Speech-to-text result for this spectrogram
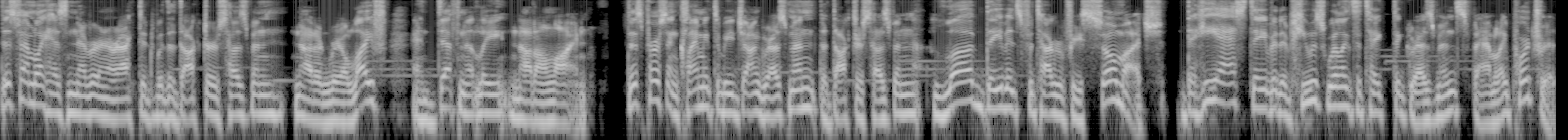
This family has never interacted with the doctor's husband, not in real life, and definitely not online. This person claiming to be John Gressman, the doctor's husband, loved David's photography so much that he asked David if he was willing to take the Gressman's family portrait.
